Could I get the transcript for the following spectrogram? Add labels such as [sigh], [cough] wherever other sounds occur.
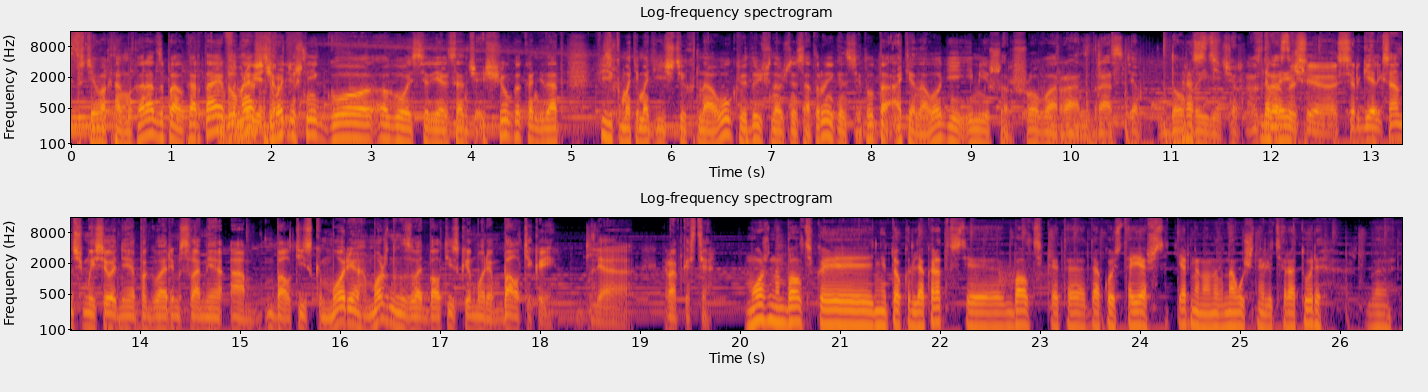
Здравствуйте. Вахтанг Махарадзе, Павел Картаев. Добрый наш вечер. сегодняшний го- гость Сергей Александрович Щука, кандидат физико-математических наук, ведущий научный сотрудник Института океанологии имени Шершова РАН. Здравствуйте. Добрый Здравствуйте. вечер. Здравствуйте, Сергей Александрович. Мы сегодня поговорим с вами о Балтийском море. Можно называть Балтийское море Балтикой для краткости? Можно Балтикой не только для краткости. Балтика — это такой стоявшийся термин, он в научной литературе, чтобы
